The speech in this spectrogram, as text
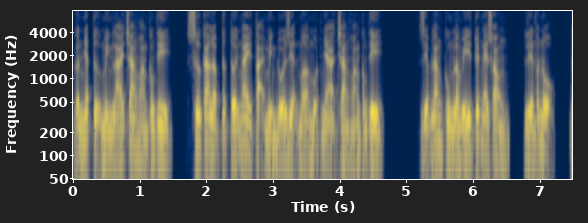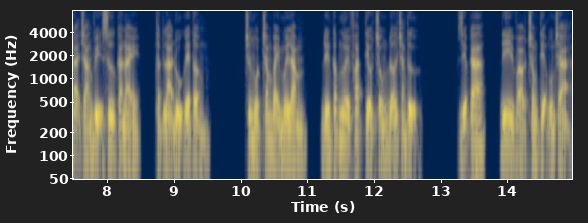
Gần nhất tự mình lái trang hoàng công ty, sư ca lập tức tới ngay tại mình đối diện mở một nhà trang hoàng công ty. Diệp lăng cùng lâm ý tuyết nghe xong, liền phẫn nộ, đại tráng vị sư ca này, thật là đủ ghê tởm. Chương một trăm bảy mươi lăm, đến cấp ngươi phát tiểu chống đỡ tràng tử. Diệp ca, đi vào trong tiệm uống trà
